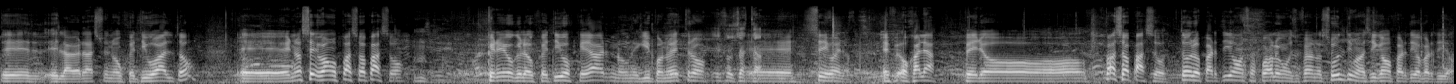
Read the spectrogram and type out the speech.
la verdad es un objetivo alto. Eh, no sé, vamos paso a paso. Creo que el objetivo es quedarnos, un equipo nuestro. Eso ya está. Eh, sí, bueno, ojalá, pero paso a paso. Todos los partidos vamos a jugarlo como si fueran los últimos, así que vamos partido a partido.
